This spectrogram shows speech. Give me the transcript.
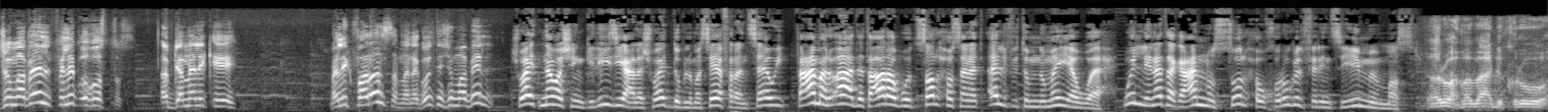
je m'appelle فيليب أغسطس. ابقى ملك إيه؟ ملك فرنسا ما أنا قلت je m'appelle. شوية نوش إنجليزي على شوية دبلوماسية فرنساوي. فعملوا قعدة عرب وتصالحوا سنة 1801 واللي نتج عنه الصلح وخروج الفرنسيين من مصر. روح ما بعدك روح.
